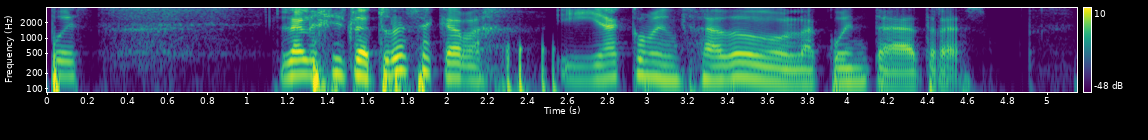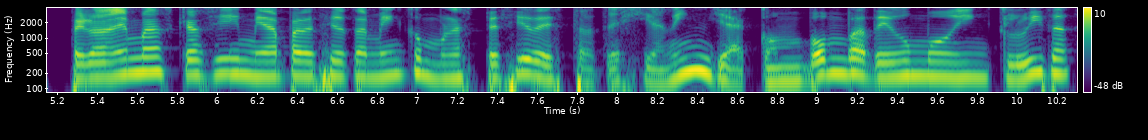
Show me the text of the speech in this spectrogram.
Pues la legislatura se acaba y ha comenzado la cuenta atrás. Pero además casi me ha parecido también como una especie de estrategia ninja, con bomba de humo incluida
